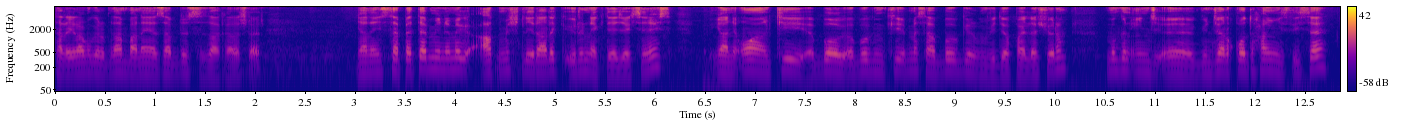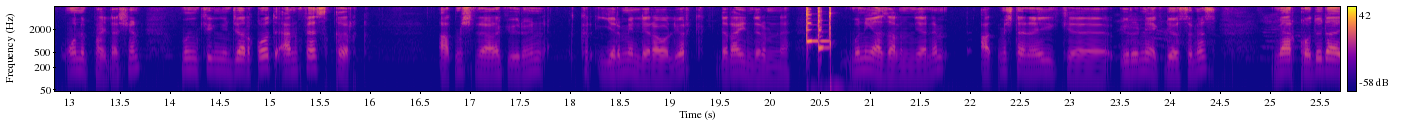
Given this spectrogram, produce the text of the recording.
Telegram grubundan bana yazabilirsiniz arkadaşlar. Yani sepete minimum 60 liralık ürün ekleyeceksiniz. Yani o anki bu bugünkü mesela bugün video paylaşıyorum. Bugün ince, e, güncel kod hangisi ise onu paylaşın. Bugünkü güncel kod enfes 40. 60 liralık ürün 40 20 lira oluyor 40 lira indirimle. Bunu yazalım diyelim. 60 liralık e, ürünü ekliyorsunuz. Ve kodu da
